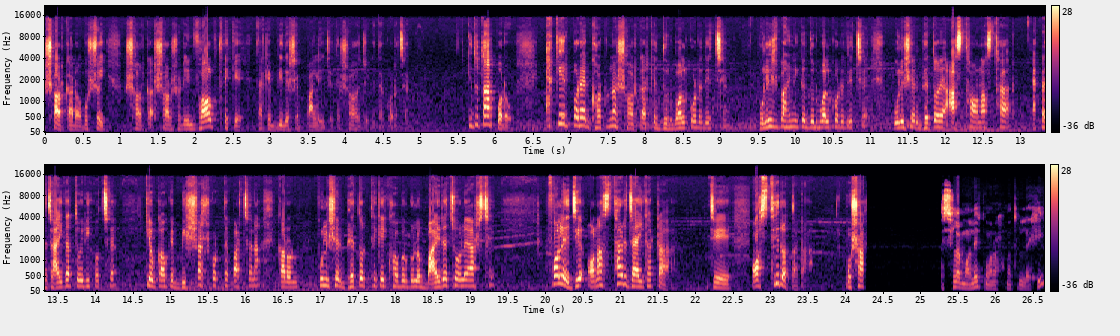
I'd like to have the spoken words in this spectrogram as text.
সরকার অবশ্যই। সরকার সরাসরি ইনভলভ থেকে তাকে বিদেশে পালিয়ে যেতে সহযোগিতা করেছে। কিন্তু তারপরও একের পর এক ঘটনা সরকারকে দুর্বল করে দিচ্ছে, পুলিশ বাহিনীকে দুর্বল করে দিচ্ছে, পুলিশের ভেতরে আস্থা অনাস্থার একটা জায়গা তৈরি হচ্ছে। কেউ কাউকে বিশ্বাস করতে পারছে না, কারণ পুলিশের ভেতর থেকে খবরগুলো বাইরে চলে আসছে। ফলে যে অনাস্থার জায়গাটা যে অস্থিরতাটা প্রশাসন আসসালামু আলাইকুম রহমতুল্লাহি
